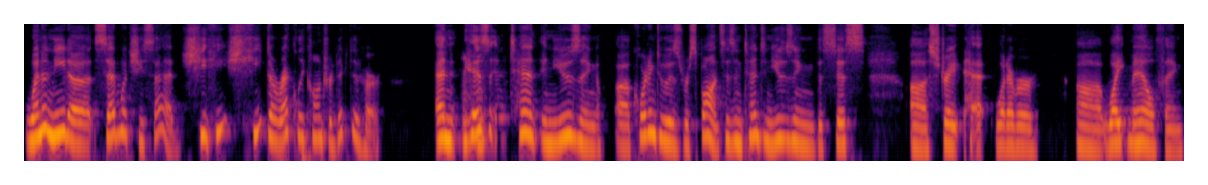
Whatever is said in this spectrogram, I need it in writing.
when Anita said what she said, she he he directly contradicted her. And his intent in using, uh, according to his response, his intent in using the cis uh, straight het whatever uh, white male thing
